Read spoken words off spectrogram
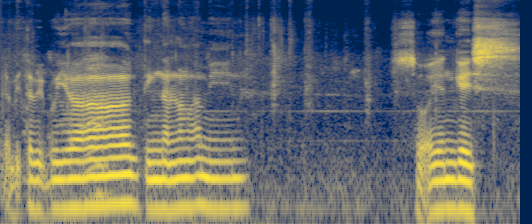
Tabi-tabi buyag, tingnan lang namin. So ayan guys.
